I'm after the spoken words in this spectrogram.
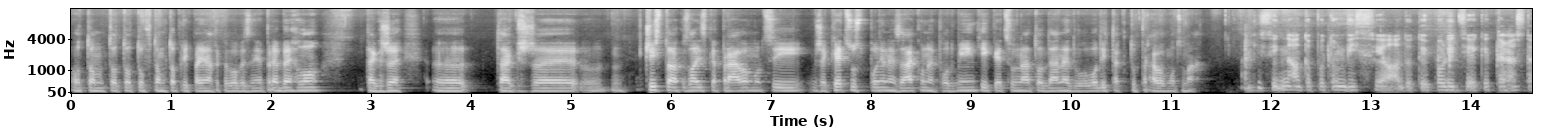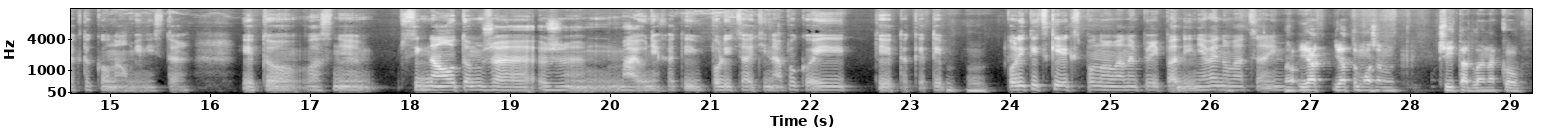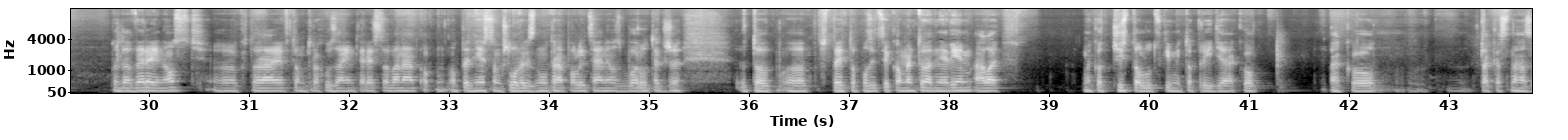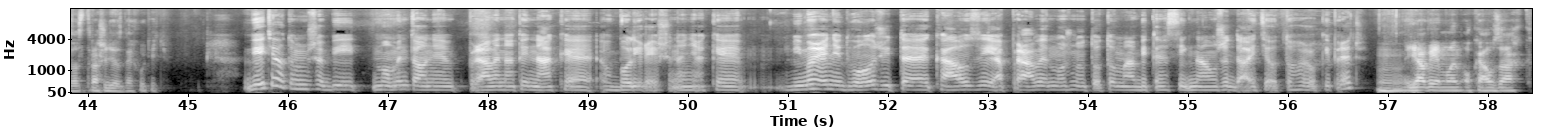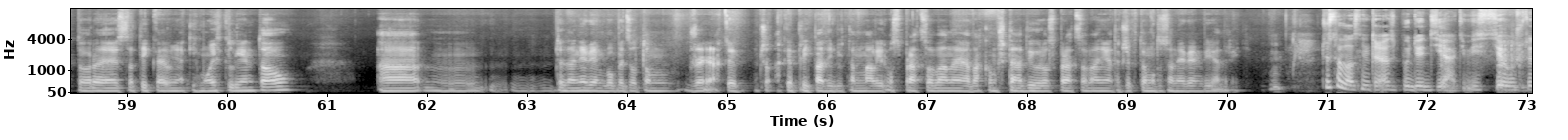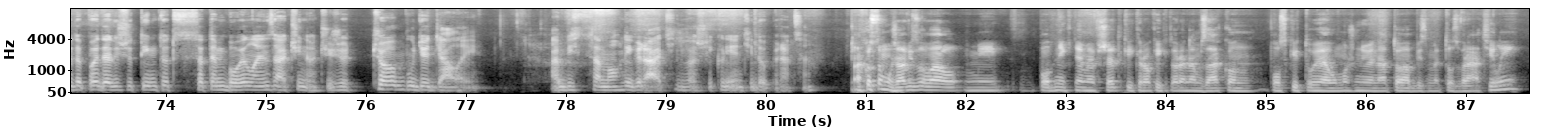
O tom to, to tu v tomto prípade napríklad vôbec neprebehlo. Takže, e, takže e, čisto ako z hľadiska právomoci, že keď sú splnené zákonné podmienky, keď sú na to dané dôvody, tak tú právomoc má. Aký signál to potom vysiela do tej policie, keď teraz takto konal minister? Je to vlastne signál o tom, že, že majú nechať tí policajti na pokoji tie také tie politicky exponované prípady, nevenovať sa im. No, ja, ja to môžem čítať len ako teda verejnosť, e, ktorá je v tom trochu zainteresovaná. Opäť nie som človek znútra policajného zboru, takže to e, z tejto pozície komentovať neviem, ale ako čisto ľudsky mi to príde ako, ako taká snaha zastrašiť a znechutiť. Viete o tom, že by momentálne práve na tej náke boli riešené nejaké mimoriadne dôležité kauzy a práve možno toto má byť ten signál, že dajte od toho ruky preč? Mm, ja viem len o kauzách, ktoré sa týkajú nejakých mojich klientov a mm, teda neviem vôbec o tom, že aké, čo, aké prípady by tam mali rozpracované a v akom štádiu rozpracovania, takže k tomuto sa neviem vyjadriť. Čo sa vlastne teraz bude diať? Vy ste už teda povedali, že týmto sa ten boj len začína. Čiže čo bude ďalej? Aby sa mohli vrátiť vaši klienti do práce. Ako som už avizoval, my podnikneme všetky kroky, ktoré nám zákon poskytuje a umožňuje na to, aby sme to zvrátili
